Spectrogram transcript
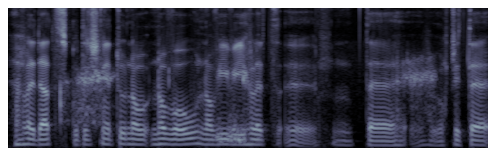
hledat skutečně tu no, novou, nový výhled eh, té určité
